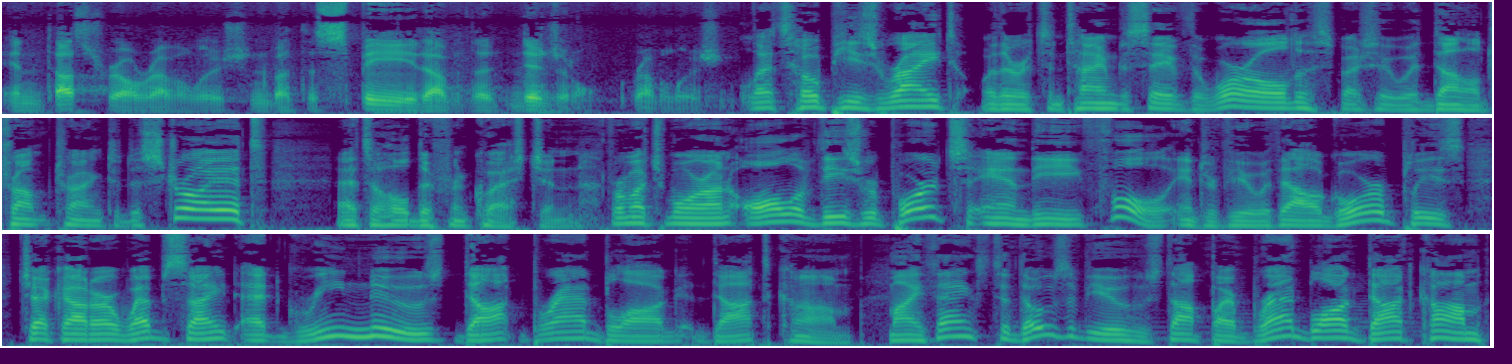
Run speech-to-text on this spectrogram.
industrial revolution, but the speed of the digital revolution. Let's hope he's right, whether it's in time to save the world, especially with Donald Trump trying to destroy it. That's a whole different question. For much more on all of these reports and the full interview with Al Gore, please check out our website at greennews.bradblog.com. My thanks to those of you who stopped by bradblog.com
